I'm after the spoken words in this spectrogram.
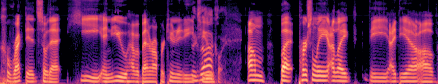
corrected so that he and you have a better opportunity to Exactly. um, but personally, I like the idea of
